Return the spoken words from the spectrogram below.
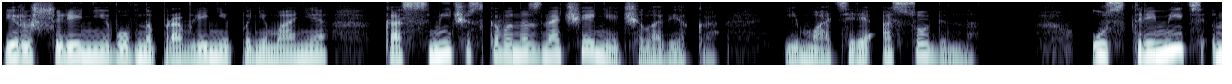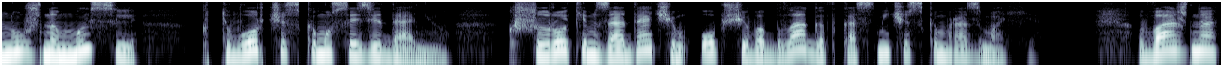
и расширения его в направлении понимания космического назначения человека и матери особенно. Устремить нужно мысль к творческому созиданию, к широким задачам общего блага в космическом размахе. Важно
